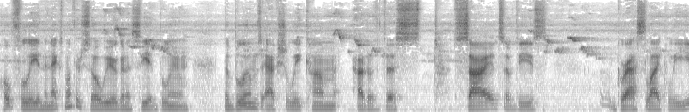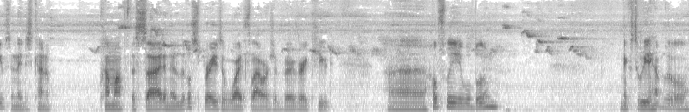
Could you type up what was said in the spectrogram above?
hopefully in the next month or so we are going to see it bloom. The blooms actually come out of the sides of these grass-like leaves and they just kind of come off the side and they're little sprays of white flowers. They're very, very cute. Uh, hopefully it will bloom. Next we have a little,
